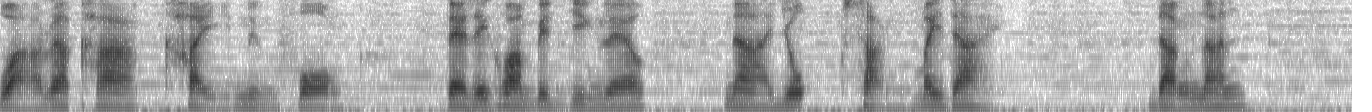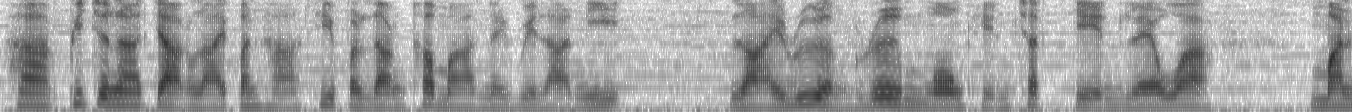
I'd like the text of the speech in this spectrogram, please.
กว่าราคาไข่หนึ่งฟอง แต่ในความเป็นจริงแล้ว นายกสั่งไม่ได้ ดังนั้นหากพิจารณาจากหลายปัญหาที่ประดังเข้ามาในเวลานี้ หลายเรื่องเริ่มมองเห็นชัดเจนแล้วว่า มัน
